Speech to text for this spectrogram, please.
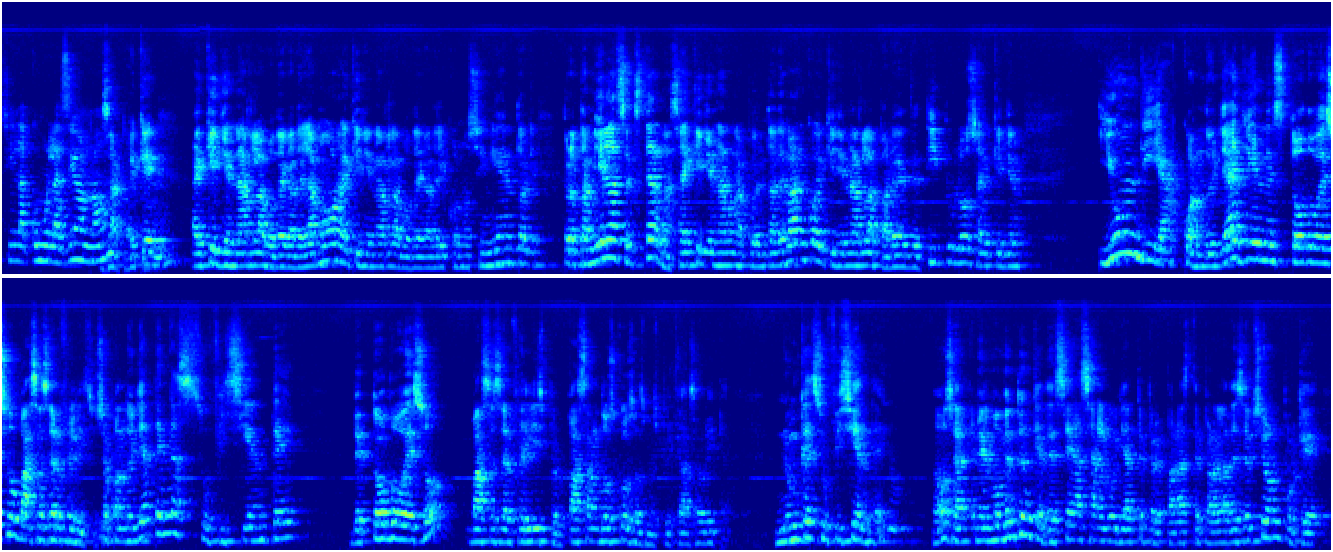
Sin la acumulación, ¿no? Exacto, hay que, hay que llenar la bodega del amor, hay que llenar la bodega del conocimiento, pero también las externas, hay que llenar una cuenta de banco, hay que llenar la pared de títulos, hay que llenar... Y un día, cuando ya llenes todo eso, vas a ser feliz. O sea, cuando ya tengas suficiente de todo eso, vas a ser feliz, pero pasan dos cosas, me explicabas ahorita. Nunca es suficiente, ¿no? O sea, en el momento en que deseas algo ya te preparaste para la decepción porque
